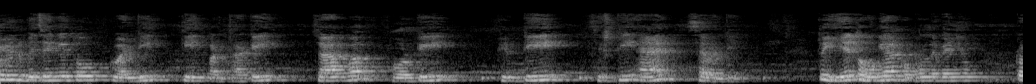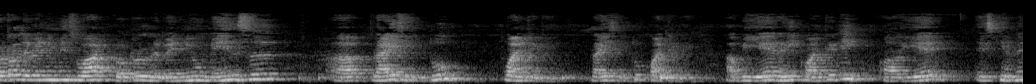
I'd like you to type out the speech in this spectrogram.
यूनिट बेचेंगे तो ट्वेंटी तीन पर थर्टी चार पर forty fifty sixty and seventy तो ये तो हो गया total revenue total revenue means what total revenue means price into quantity price into quantity अब ये रही क्वांटिटी और ये इसकी हमने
